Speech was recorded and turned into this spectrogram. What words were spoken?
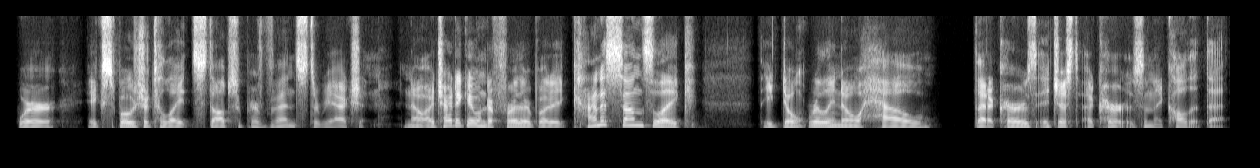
where exposure to light stops or prevents the reaction. Now, I tried to go into further, but it kind of sounds like they don't really know how that occurs. It just occurs, and they called it that.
